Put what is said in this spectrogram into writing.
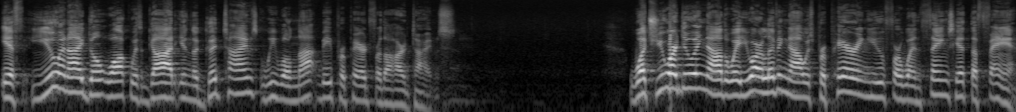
if you and I don't walk with God in the good times, we will not be prepared for the hard times. What you are doing now, the way you are living now, is preparing you for when things hit the fan.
